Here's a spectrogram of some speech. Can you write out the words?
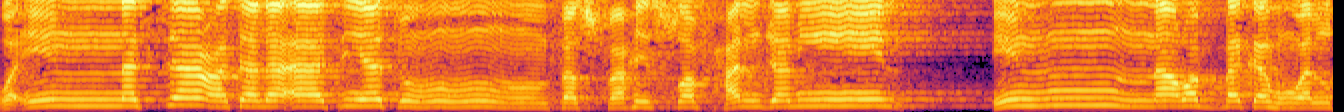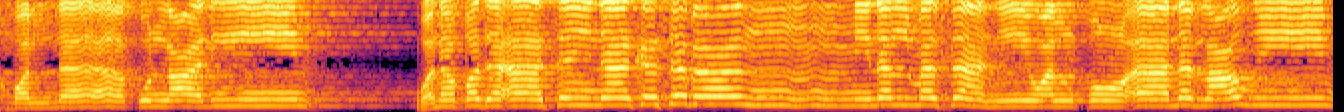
وإن الساعة لآتية فاصفح الصفح الجميل ان ربك هو الخلاق العليم ولقد اتيناك سبعا من المثاني والقران العظيم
